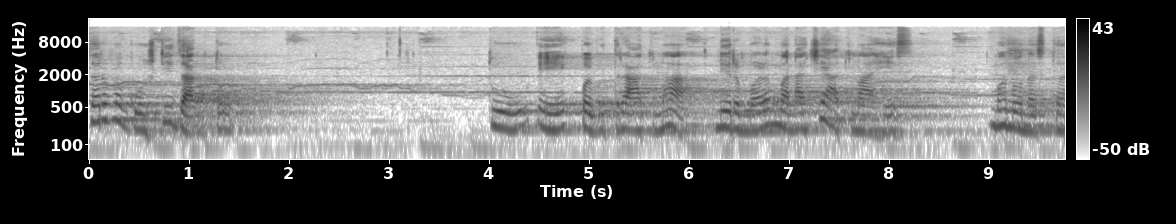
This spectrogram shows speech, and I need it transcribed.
सर्व गोष्टी जाणतो. तू एक पवित्र आत्मा निर्मळ मनाची आत्मा आहेस. म्हणूनच तर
